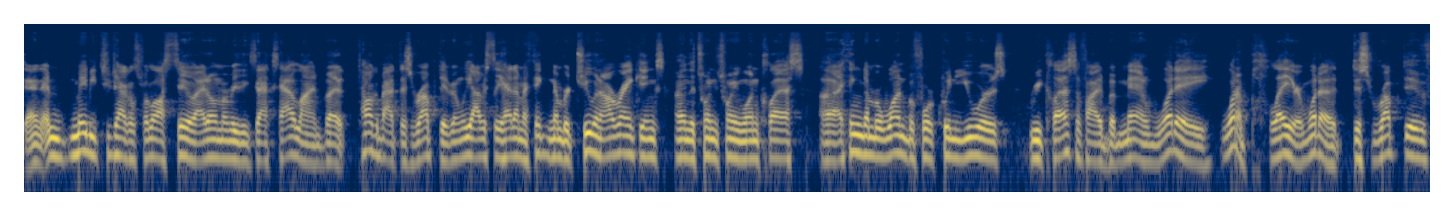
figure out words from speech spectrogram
and, and maybe two tackles for loss too. I don't remember the exact stat line, but talk about disruptive. And we obviously had him, I think, number two in our rankings in the 2021 class. Uh, I think number one before Quinn Ewers reclassified. But man, what a what a player! What a disruptive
